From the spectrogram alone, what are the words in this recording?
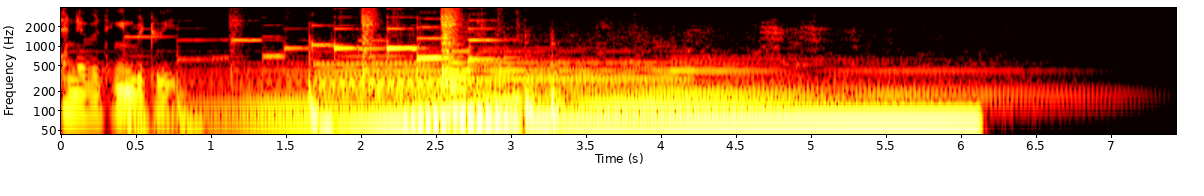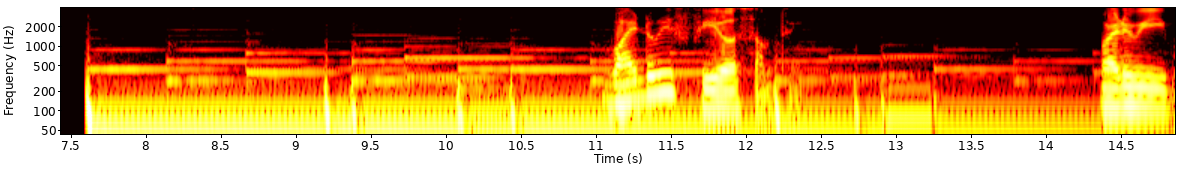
and everything in between. Why do we fear something? Why do we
